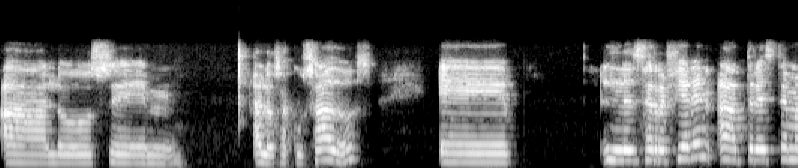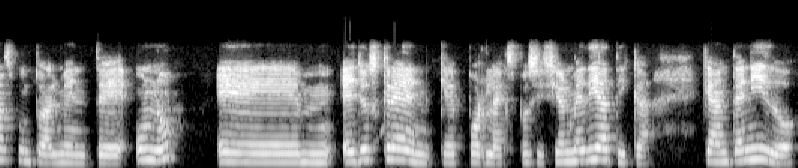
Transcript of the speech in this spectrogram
a los, em, a los acusados. se refieren a tres temas puntualmente. Uno, Em, ellos creen que por la exposición mediática que han tenido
